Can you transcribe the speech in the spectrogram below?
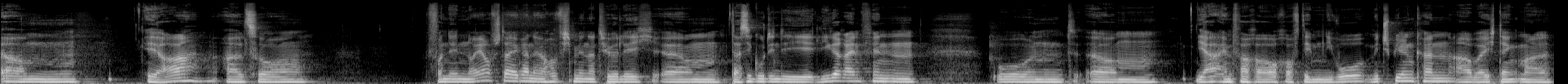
Ähm, ja, also von den Neuaufsteigern erhoffe ich mir natürlich, ähm, dass sie gut in die Liga reinfinden und ähm, ja, einfach auch auf dem Niveau mitspielen können. Aber ich denke mal,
